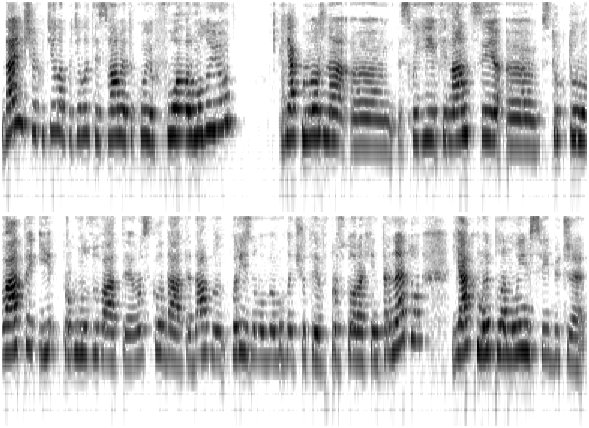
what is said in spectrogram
Далі ще хотіла поділитися з вами такою формулою. Як можна е, свої фінанси е, структурувати і прогнозувати, розкладати? Да? По-різному ви могли чути в просторах інтернету, як ми плануємо свій бюджет.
